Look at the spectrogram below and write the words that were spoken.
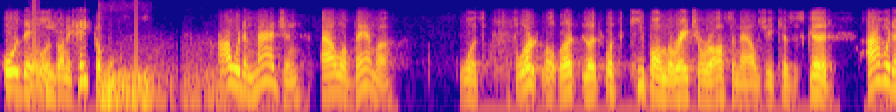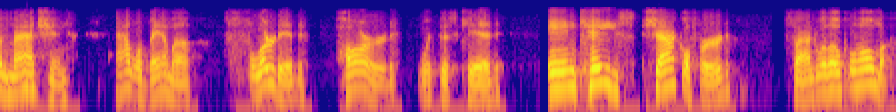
or that he's on a takeable. I would imagine Alabama was flirt. Let, let, let's keep on the Rachel Ross analogy because it's good. I would imagine Alabama flirted hard with this kid in case Shackelford signed with Oklahoma.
